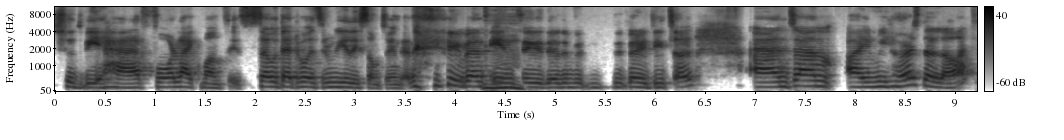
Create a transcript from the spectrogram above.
should we have for like months. So that was really something that we went into the, the, the very detail. And um, I rehearsed a lot,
